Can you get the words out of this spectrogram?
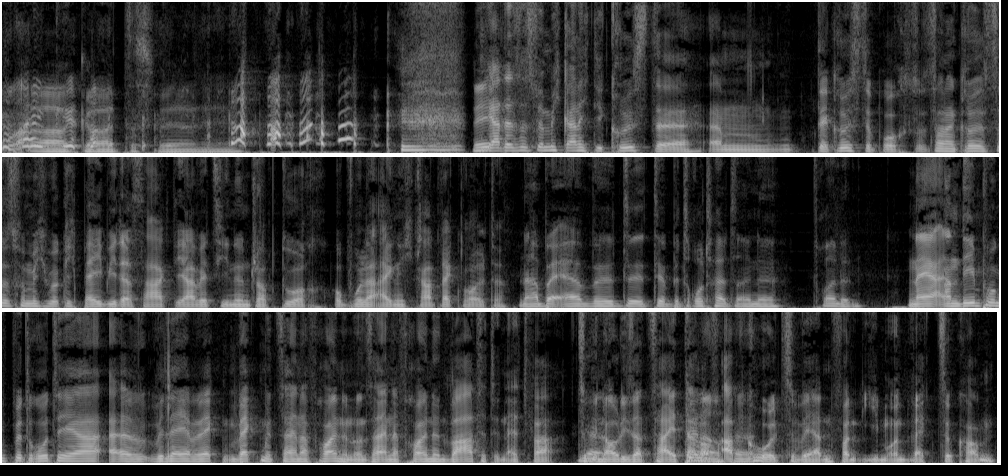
Oh mein Oh Gott. Gott, das will. Nee. Ja, das ist für mich gar nicht die größte, ähm, der größte Bruch, sondern größte ist für mich wirklich Baby, der sagt, ja, wir ziehen den Job durch, obwohl er eigentlich gerade weg wollte. Na, aber er will, der, bedroht halt seine Freundin. Naja, an dem Punkt bedroht er, äh, will er ja weg, weg mit seiner Freundin und seine Freundin wartet in etwa zu Ja. genau dieser Zeit darauf, Genau, ja. abgeholt zu werden von ihm und wegzukommen.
